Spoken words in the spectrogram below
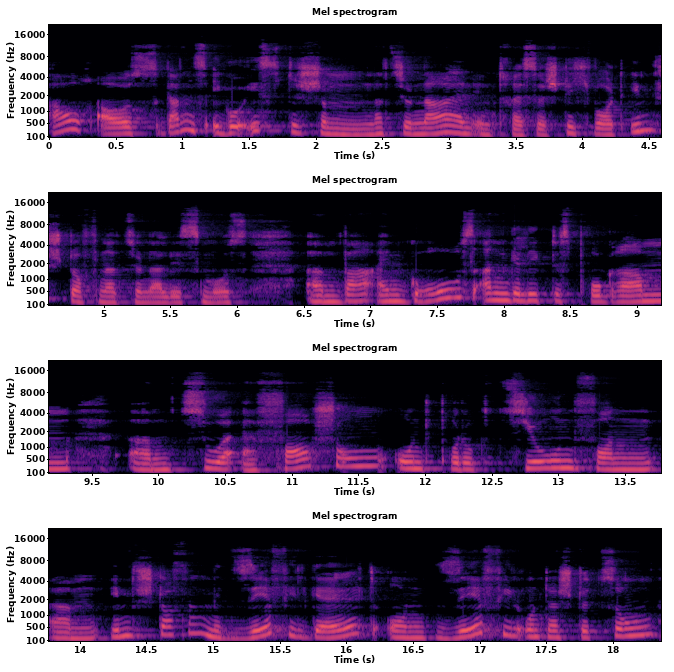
auch aus ganz egoistischem nationalen Interesse, Stichwort Impfstoffnationalismus, ähm, war ein groß angelegtes Programm ähm, zur Erforschung und Produktion von ähm, Impfstoffen mit sehr viel Geld und sehr viel Unterstützung,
